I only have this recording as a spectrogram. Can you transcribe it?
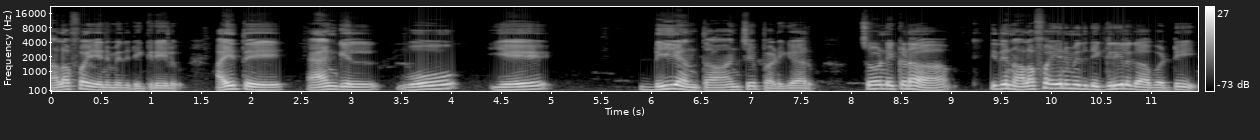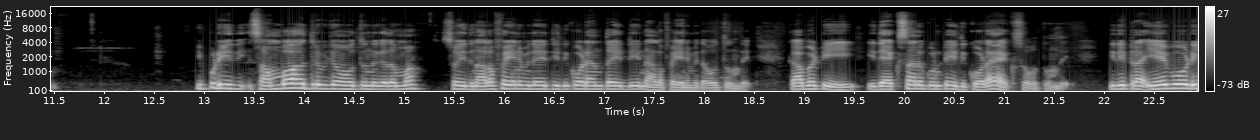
నలభై ఎనిమిది డిగ్రీలు. అయితే యాంగిల్ ఓఏడి అంత అని చెప్పి అడిగారు. చూడండి ఇక్కడ ఇది నలభై ఎనిమిది డిగ్రీలు కాబట్టి ఇప్పుడు ఇది సంబాహ త్రిభుజం అవుతుంది కదమ్మా. సో ఇది నలభై ఎనిమిది అయితే ఇది కూడా ఎంత అయింది? నలభై ఎనిమిది అవుతుంది. కాబట్టి ఇది ఎక్స్ అనుకుంటే ఇది కూడా ఎక్స్ అవుతుంది. ఇది ట్ర ఏబోడి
